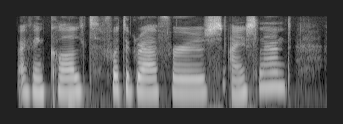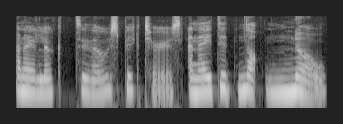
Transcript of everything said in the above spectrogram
I think called Photographers Iceland, and I looked to those pictures, and I did not know,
